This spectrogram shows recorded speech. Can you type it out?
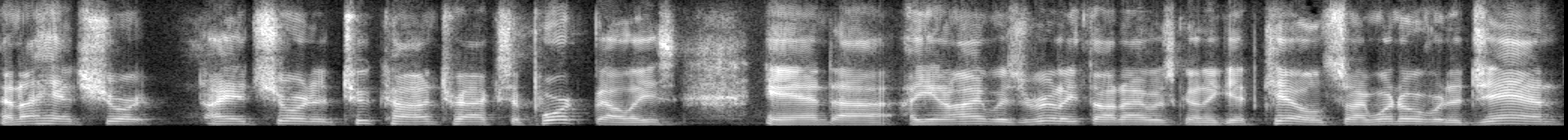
And I had short I had shorted two contracts of pork bellies, and uh, you know I was really thought I was going to get killed. So I went over to Jan,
